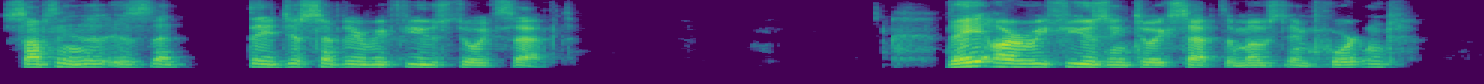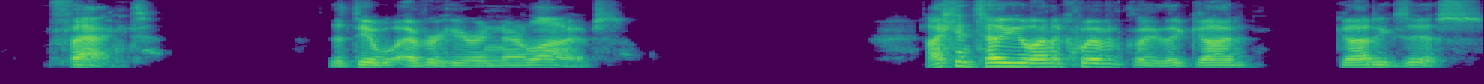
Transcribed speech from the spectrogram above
something that is that they just simply refuse to accept. They are refusing to accept the most important fact that they will ever hear in their lives. I can tell you unequivocally that God God exists.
